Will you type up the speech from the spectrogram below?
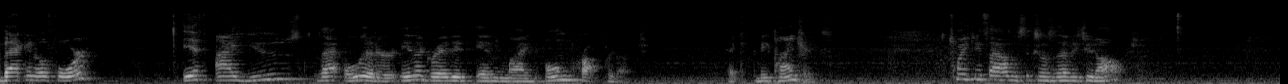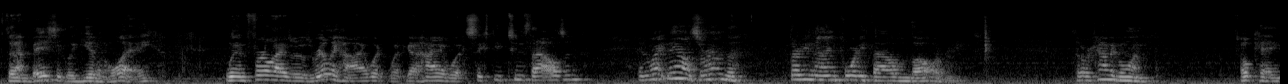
Back in '04, if I used that litter integrated in my own crop production, it could be pine trees, twenty-two thousand six hundred seventy-two dollars that I'm basically giving away. When fertilizer was really high, what, what got high of what, sixty-two thousand? And right now it's around the thirty-nine, forty thousand dollar range. So we're kind of going, okay,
